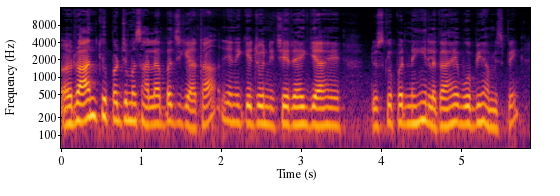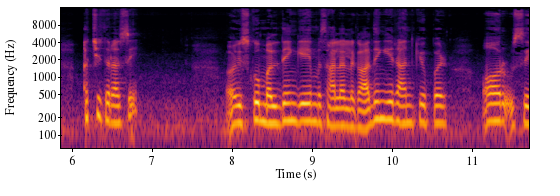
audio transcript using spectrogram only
रान के ऊपर जो मसाला बच गया था, यानी कि जो नीचे रह गया है जो उसके ऊपर नहीं लगा है, वो भी हम इस पर अच्छी तरह से इसको मल देंगे, मसाला लगा देंगे रान के ऊपर और उसे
